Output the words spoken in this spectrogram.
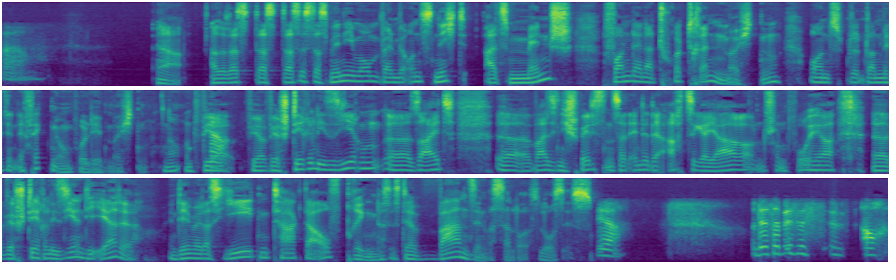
äh ja, also das, das, das ist das Minimum, wenn wir uns nicht als Mensch von der Natur trennen möchten und dann mit den Effekten irgendwo leben möchten. Ne? Und wir, ja. wir, wir sterilisieren äh, seit, äh, weiß ich nicht, spätestens seit Ende der 80er Jahre und schon vorher, äh, wir sterilisieren die Erde, indem wir das jeden Tag da aufbringen. Das ist der Wahnsinn, was da los, los ist. Ja. Und deshalb ist es äh, auch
